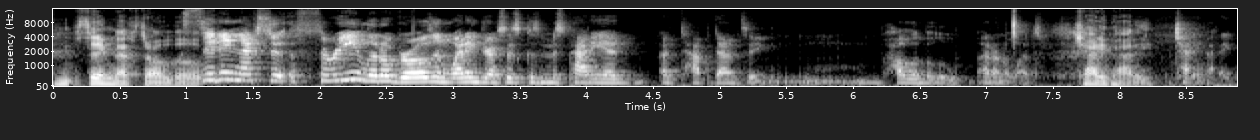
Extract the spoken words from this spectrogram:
mm, Sitting next to all the little sitting next to three little girls in wedding dresses because Miss Patty had a tap dancing hullabaloo. I don't know what. chatty patty. Chatty Patty.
